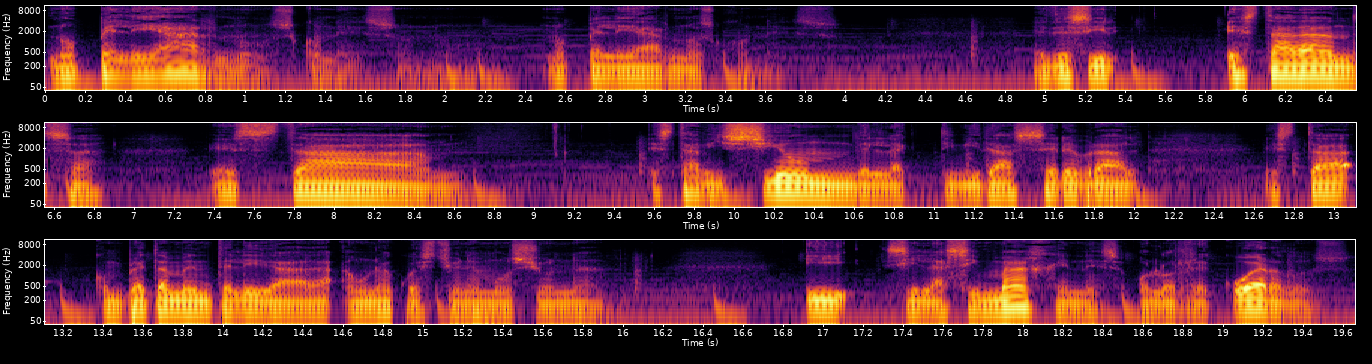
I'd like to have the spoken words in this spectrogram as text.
no pelearnos con eso, ¿no? No pelearnos con eso. Es decir, esta danza, esta, esta visión de la actividad cerebral está completamente ligada a una cuestión emocional. Y si las imágenes o los recuerdos,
